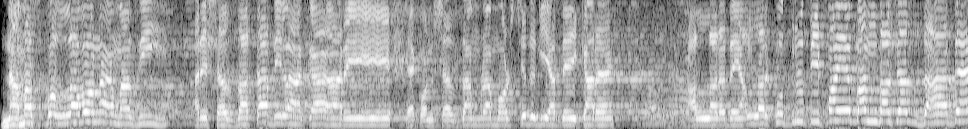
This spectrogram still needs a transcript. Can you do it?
নামাজ পড়লাম নামাজি, আরে সাজদাটা দিলা কারে। এখন সাজদা আমরা মসজিদ গিয়া দেই কারে। আল্লাহর দে আল্লাহর কুদরতি পায়ে বান্দা সাজদা দে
